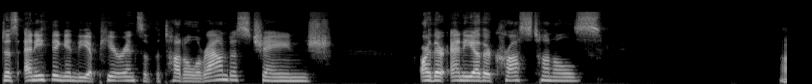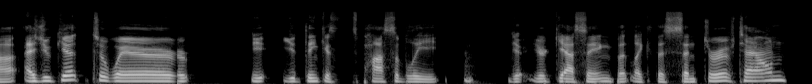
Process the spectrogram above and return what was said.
Does anything in the appearance of the tunnel around us change? Are there any other cross tunnels? Uh, as you get to where you, you'd think is possibly, you're guessing, but like the center of town,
